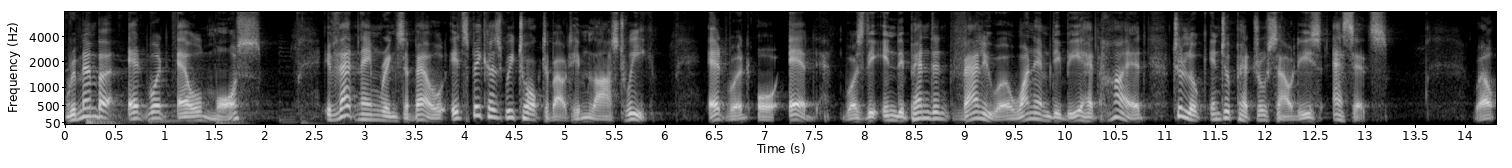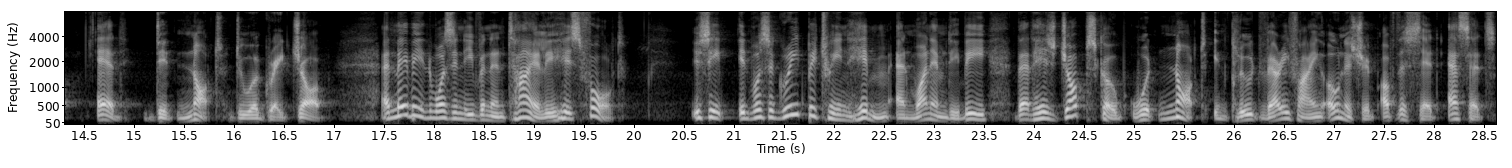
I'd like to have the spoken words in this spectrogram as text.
Remember Edward L. Morse? If that name rings a bell, it's because we talked about him last week. Edward, or Ed, was the independent valuer 1MDB had hired to look into PetroSaudi's assets. Well, Ed did not do a great job, and maybe it wasn't even entirely his fault. You see, it was agreed between him and 1MDB that his job scope would not include verifying ownership of the said assets,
